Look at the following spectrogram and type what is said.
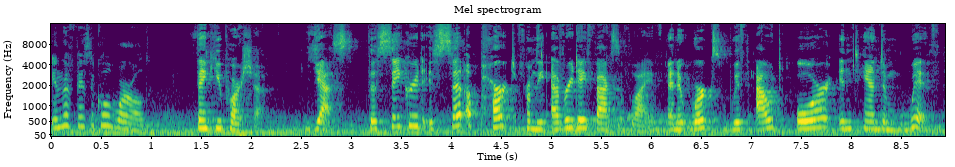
in the physical world. Thank you, Porcia. Yes, the sacred is set apart from the everyday facts of life, and it works without or in tandem with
